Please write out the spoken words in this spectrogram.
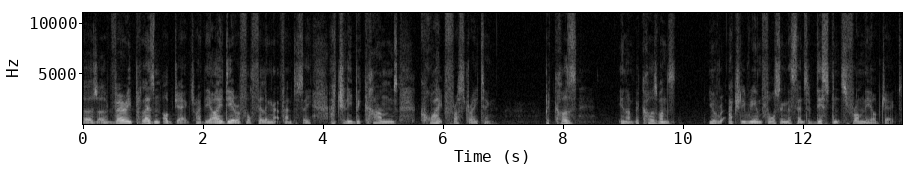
as a very pleasant object, right, the idea of fulfilling that fantasy, actually becomes quite frustrating. Because, you know, because one's, you're actually reinforcing the sense of distance from the object,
